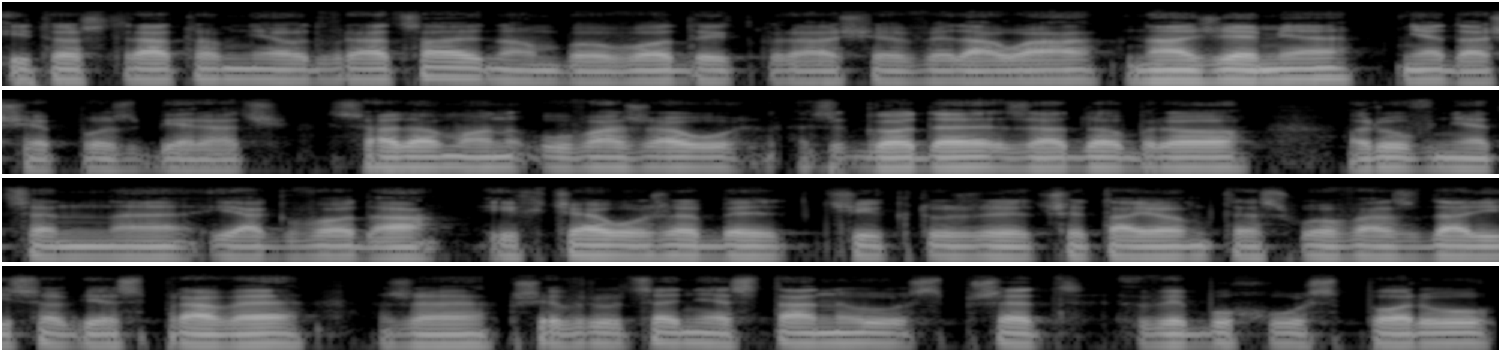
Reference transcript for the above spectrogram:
I to stratą nieodwracalną, bo wody, która się wylała na ziemię, nie da się pozbierać. Salomon uważał zgodę za dobro równie cenne jak woda i chciał, żeby ci, którzy czytają te słowa, zdali sobie sprawę, że przywrócenie stanu sprzed wybuchu sporu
